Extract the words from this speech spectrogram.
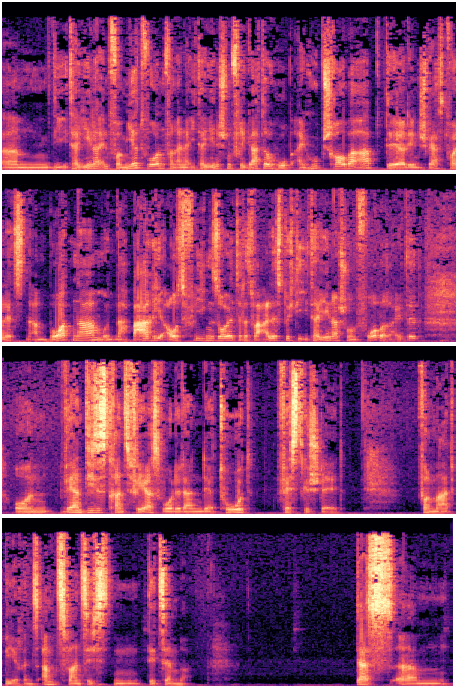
ähm, die Italiener informiert worden von einer italienischen Fregatte, hob ein Hubschrauber ab, der den Schwerstverletzten an Bord nahm und nach Bari ausfliegen sollte. Das war alles durch die Italiener schon vorbereitet. Und während dieses Transfers wurde dann der Tod festgestellt von Maat Behrens am 20. Dezember. Das ähm,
